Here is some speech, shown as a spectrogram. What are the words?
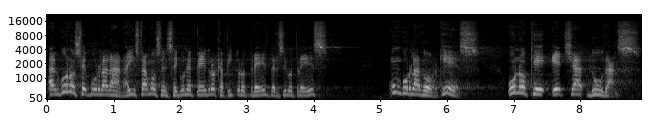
Algunos se burlarán. Ahí estamos en 2 Pedro capítulo 3, versículo 3. Un burlador, ¿qué es? Uno que echa dudas.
